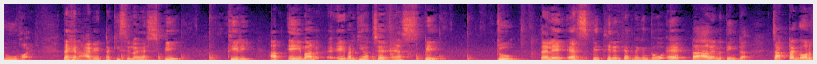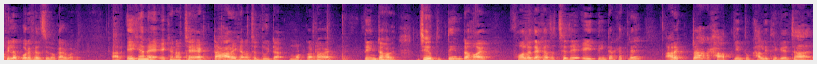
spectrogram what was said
টু হয়। দেখেন, আগেরটা কি ছিল? এসপি থ্রি আর এইবার এইবার কি হচ্ছে? এসপি টু তাহলে এসপি থ্রির ক্ষেত্রে কিন্তু একটা আর এখানে তিনটা। চারটা গড় ফিল আপ করে ফেলছিল কার্বনে। আর এইখানে এখানে হচ্ছে একটা আর এখানে হচ্ছে দুইটা। মোট কটা হয়? তিনটা হয়। যেহেতু তিনটা হয় ফলে দেখা যাচ্ছে যে এই তিনটার ক্ষেত্রে আরেকটা হাত কিন্তু খালি থেকে যায়।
